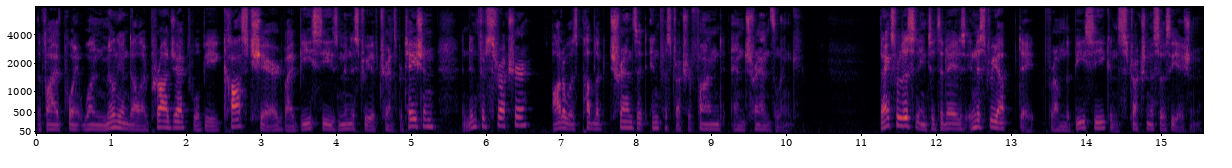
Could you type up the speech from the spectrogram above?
The $5.1 million project will be cost shared by BC's Ministry of Transportation and Infrastructure, Ottawa's Public Transit Infrastructure Fund, and TransLink. Thanks for listening to today's industry update from the BC Construction Association.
